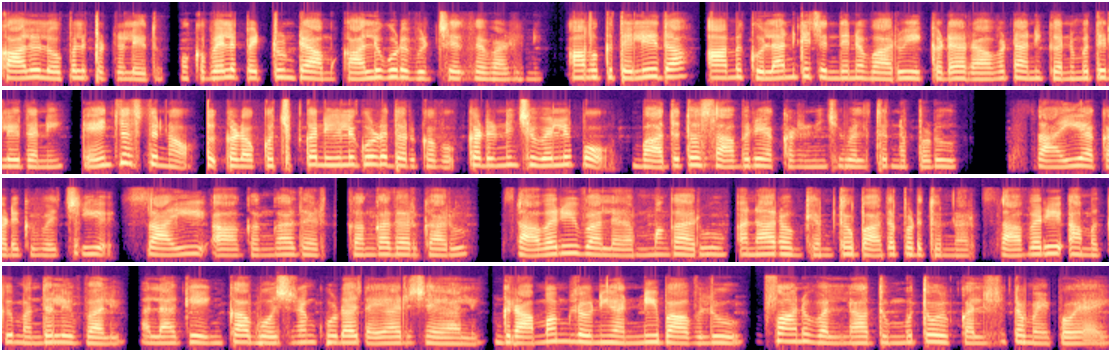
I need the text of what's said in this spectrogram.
కాలు లోపల పెట్టలేదు. ఒకవేళ పెట్టుంటే ఆమె కాళ్ళు కూడా విడిచేసేవాడిని. ఆమెకు తెలియదా ఆమె కులానికి చెందిన వారు ఇక్కడ రావటానికి అనుమతి లేదని. ఏం చేస్తున్నావు? ఇక్కడ ఒక చుక్క నీళ్ళు కూడా దొరకవు. ఇక్కడ నుంచి వెళ్ళిపో. బాధతో సాబరి అక్కడి నుంచి వెళ్తున్నప్పుడు సాయి అక్కడికి వచ్చి సాయి ఆ గంగాధర్ గంగాధర్ గారు సావరి వాళ్ళ అమ్మగారు అనారోగ్యంతో బాధపడుతున్నారు. సావరి ఆమెకు మందులు ఇవ్వాలి. అలాగే ఇంకా భోజనం కూడా తయారు చేయాలి. గ్రామంలోని అన్ని బావులు తుఫాను వల్ల దుమ్ముతో కలుషితమైపోయాయి.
